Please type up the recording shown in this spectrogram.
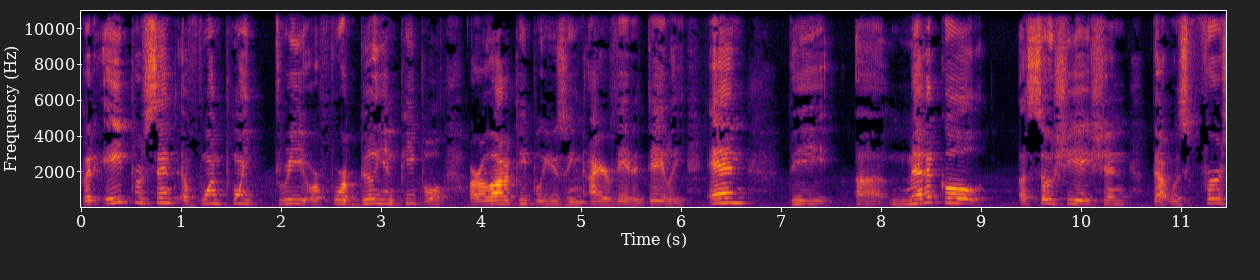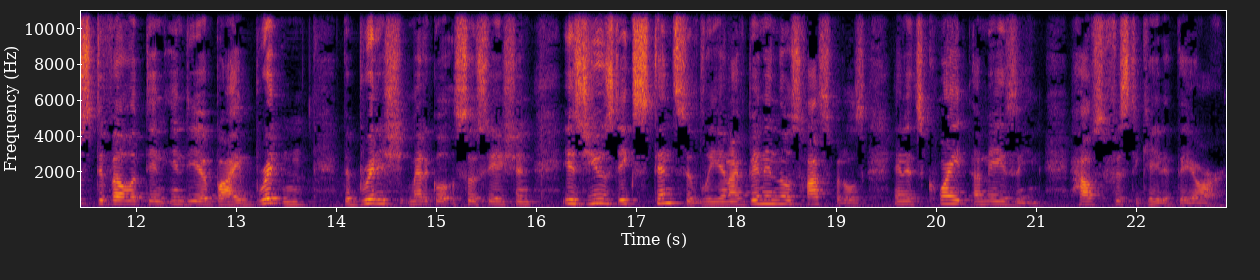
but 8% of 1.3 or 4 billion people are a lot of people using Ayurveda daily. And the uh, medical association that was first developed in India by Britain, the British Medical Association, is used extensively. And I've been in those hospitals and it's quite amazing how sophisticated they are.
